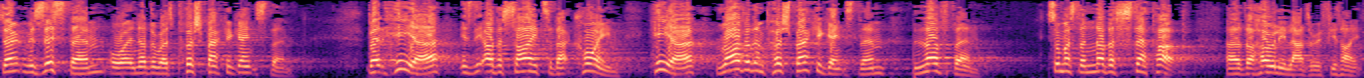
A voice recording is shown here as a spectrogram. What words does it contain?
don't resist them, or in other words, push back against them. But here is the other side to that coin. Here, rather than push back against them, love them. It's almost another step up uh, the holy ladder, if you like.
